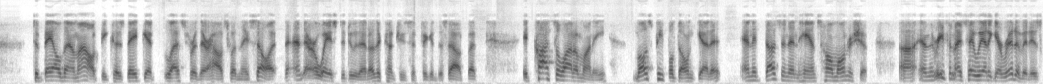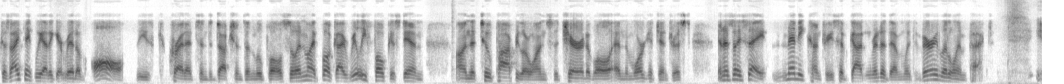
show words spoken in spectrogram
to bail them out because they'd get less for their house when they sell it. And there are ways to do that. Other countries have figured this out. But it costs a lot of money. Most people don't get it. And it doesn't enhance home ownership. Uh, and the reason I say we had to get rid of it is because I think we had to get rid of all these credits and deductions and loopholes. So in my book, I really focused in on the two popular ones, the charitable and the mortgage interest. And as I say, many countries have gotten rid of them with very little impact.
